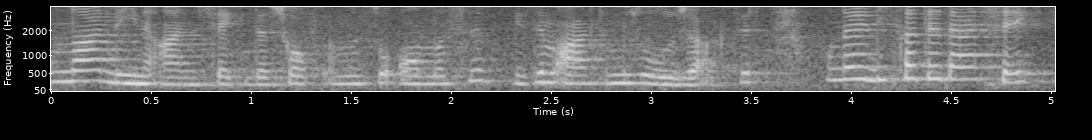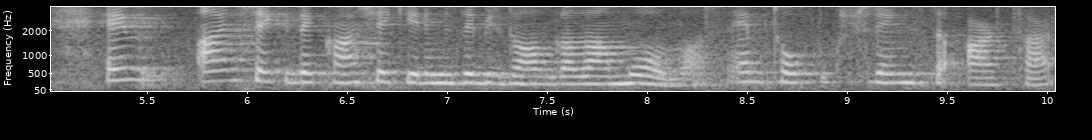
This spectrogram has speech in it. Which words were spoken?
Bunlar da yine aynı şekilde soframızda olması bizim artımız olacaktır. Bunlara dikkat edersek hem aynı şekilde kan şekerimizde bir dalgalanma olmaz. Hem tokluk süremiz de artar.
